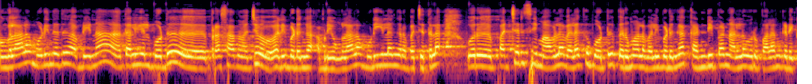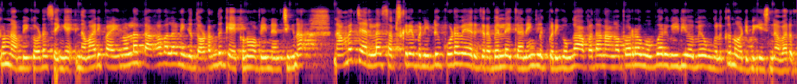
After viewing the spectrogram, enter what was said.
உங்களால் முடிந்தது அப்படின்னா தளியல் போட்டு பிரசாதம் வச்சு வழிபடுங்க. அப்படி உங்களால் முடியலங்கிற பட்சத்தில் ஒரு பச்சரிசி மாவில் விளக்கு போட்டு பெருமாளை வழிபடுங்க. கண்டிப்பாக நல்ல ஒரு பலன் கிடைக்கும். நம்பிக்கையோட செய்யுங்க. இந்த மாதிரி பயனுள்ள தகவலை நீங்கள் தொடர்ந்து கேட்கணும் அப்படின்னு நினச்சிங்கன்னா நம்ம சேனலை சப்ஸ்கிரைப் பண்ணிவிட்டு கூடவே இருக்கிற பெல் ஐக்கானையும் கிளிக் பண்ணிக்கோங்க. அப்போ தான் நாங்கள் போடுற ஒவ்வொரு வீடியோவுமே உங்களுக்கு நோட்டிஃபிகேஷனாக வரும்.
